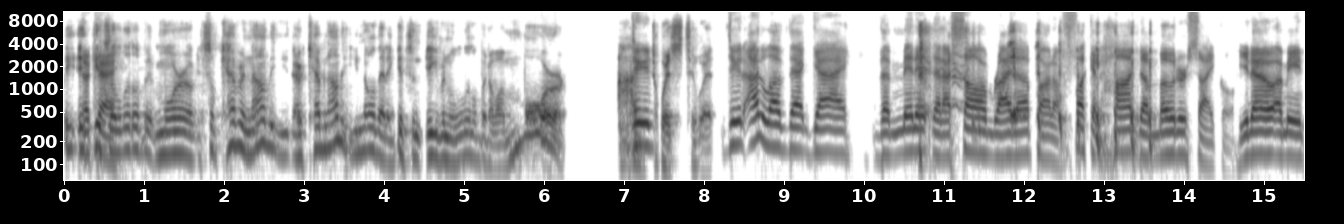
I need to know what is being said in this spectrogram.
it, it gets a little bit more of so kevin now that you or kev now that you know that it gets an even a little bit of a more odd Dude. twist to it dude, I love that guy. The minute that I saw him ride up on a fucking Honda motorcycle, you know, I mean,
